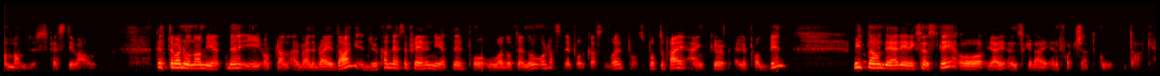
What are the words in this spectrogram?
Amandusfestivalen. Dette var noen av nyhetene i Oppland Arbeiderblad i dag. Du kan lese flere nyheter på oa.no og laste ned podkasten vår på Spotify, Anchor eller Podbind. Mitt navn er Erik Sønstli, og jeg ønsker deg en fortsatt god dag.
